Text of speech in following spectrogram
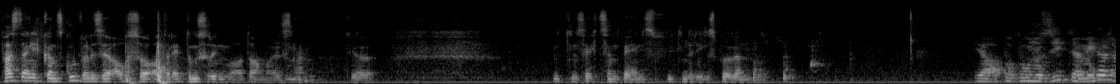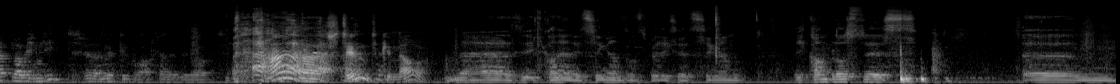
Passt eigentlich ganz gut, weil es ja auch so eine Art Rettungsring war damals. Ne? Der mit den 16 Bands, mit den Regensburgern. Ja, apropos Musik, der Medat hat, glaube ich, ein Lied äh, mitgebracht, hat er gesagt. Ah, stimmt, genau. Nein, also ich kann ja nicht singen, sonst will ich es jetzt singen. Ich kann bloß das, ähm,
